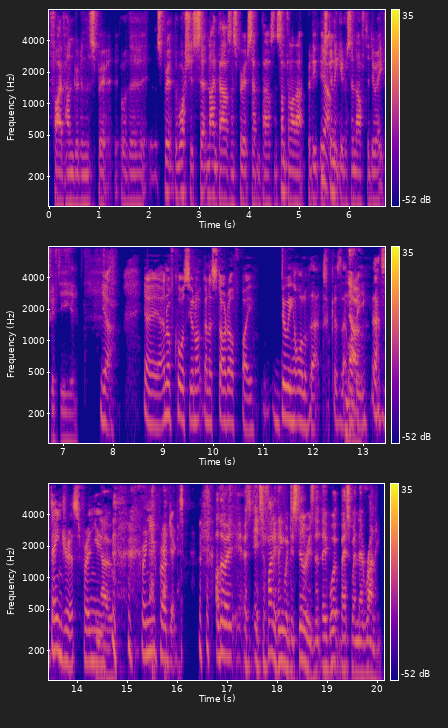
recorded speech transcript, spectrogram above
five hundred, and the spirit or the spirit the wash is nine thousand, spirit seven thousand, something like that. But it, it's yeah. going to give us enough to do eight fifty a year. Yeah. yeah, yeah, and of course you're not going to start off by doing all of that because that no. would be that's dangerous for a new no. for a new project. Although it, it's a funny thing with distilleries that they work best when they're running.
